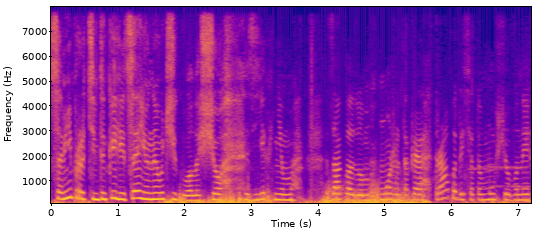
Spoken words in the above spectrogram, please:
Самі працівники ліцею не очікували, що з їхнім закладом може таке трапитися, тому що вони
